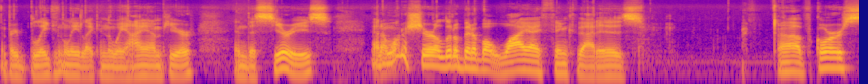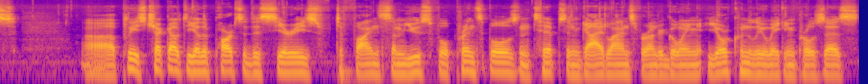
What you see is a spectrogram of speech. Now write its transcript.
very blatantly, like in the way I am here in this series. And I want to share a little bit about why I think that is. Uh, of course, uh, please check out the other parts of this series to find some useful principles and tips and guidelines for undergoing your Kundalini awakening process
